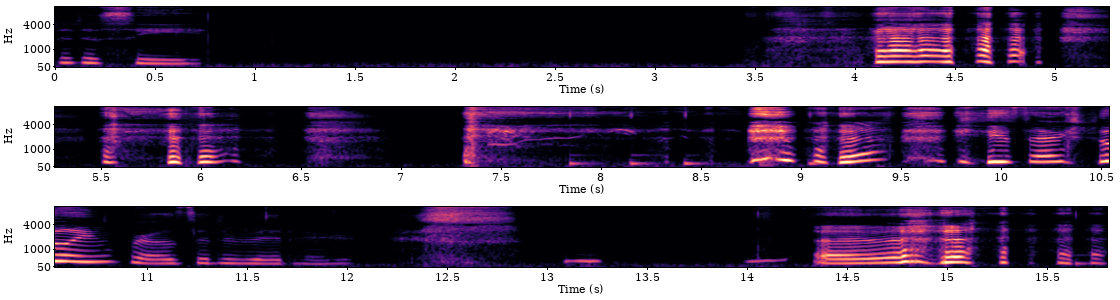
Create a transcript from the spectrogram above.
Did I see. He's actually frozen in midair. Uh,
